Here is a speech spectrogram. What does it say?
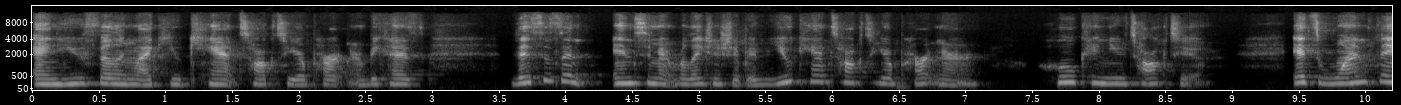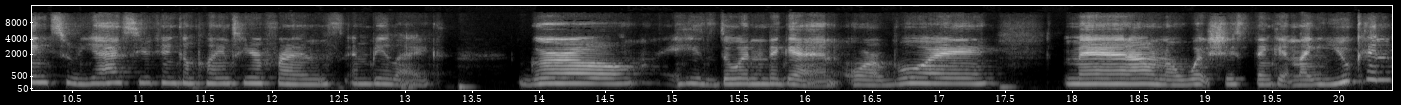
and you feeling like you can't talk to your partner because this is an intimate relationship. If you can't talk to your partner, who can you talk to? It's one thing to, yes, you can complain to your friends and be like, girl, he's doing it again, or boy, man, I don't know what she's thinking. Like, you can,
